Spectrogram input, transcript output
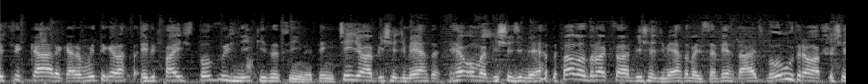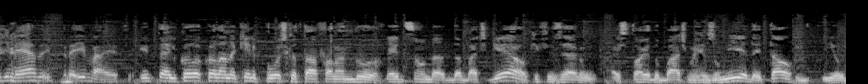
esse cara, cara, muito engraçado. Ele faz todos os nicks assim, né? Tem Change é uma bicha de merda, Hell é uma bicha de merda, Malandrox é uma bicha de merda, mas isso é verdade. Ultra é uma bicha de merda e por aí vai. Assim. Então, ele colocou lá naquele post que eu tava falando do- da edição da, da Batgirl, que fizeram a história do Batman resumida e tal, e, e eu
